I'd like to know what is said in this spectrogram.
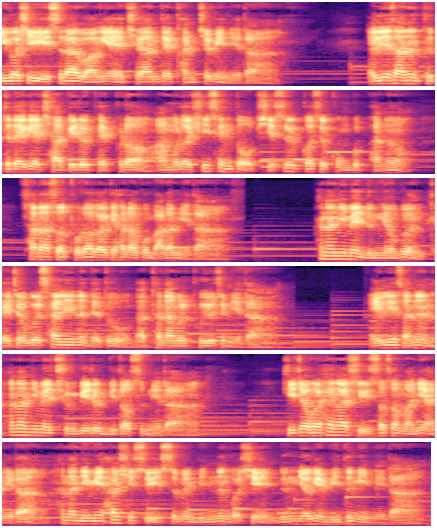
이것이 이스라엘 왕의 제한된 관점입니다. 엘리사는 그들에게 자비를 베풀어 아무런 희생도 없이 쓸 것을 공급한 후 살아서 돌아가게 하라고 말합니다. 하나님의 능력은 대적을 살리는 데도 나타남을 보여줍니다. 엘리사는 하나님의 준비를 믿었습니다. 기적을 행할 수 있어서만이 아니라 하나님이 하실 수 있음을 믿는 것이 능력의 믿음입니다.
